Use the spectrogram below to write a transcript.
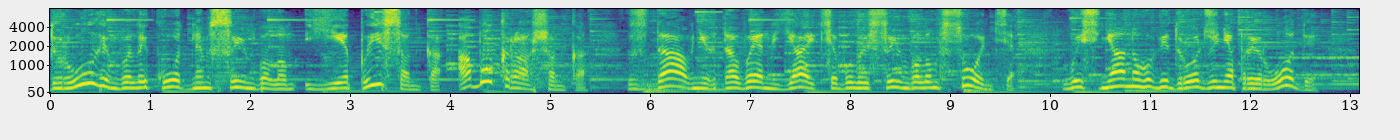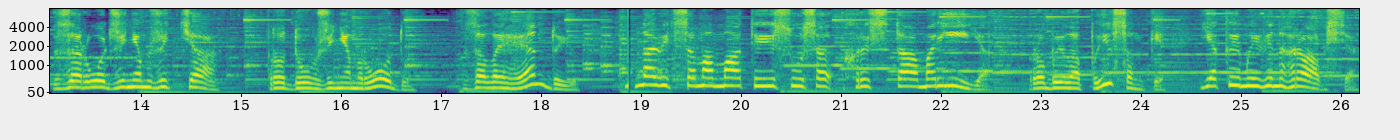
Другим великодним символом є писанка або крашанка. З давніх давен яйця були символом сонця, весняного відродження природи, зародженням життя, продовженням роду. За легендою, навіть сама мати Ісуса Христа Марія робила писанки, якими він грався.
